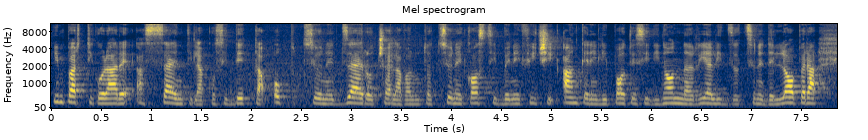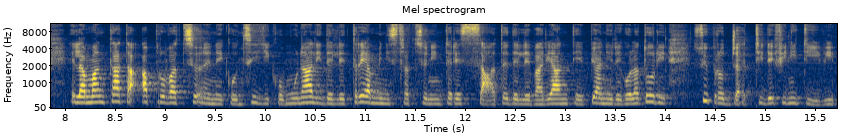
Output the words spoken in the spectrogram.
in particolare assenti la cosiddetta opzione zero, cioè la valutazione costi-benefici anche nell'ipotesi di non realizzazione dell'opera e la mancata approvazione nei consigli comunali delle tre amministrazioni interessate delle varianti ai piani regolatori sui progetti definitivi.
